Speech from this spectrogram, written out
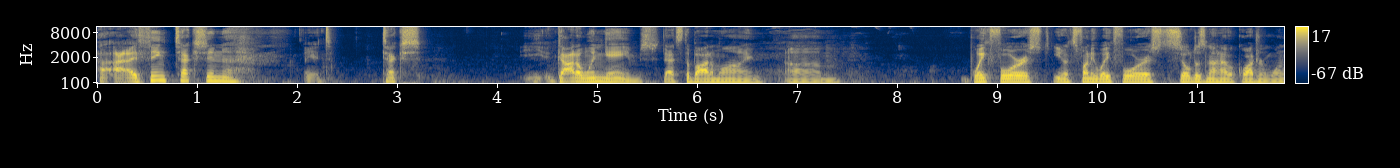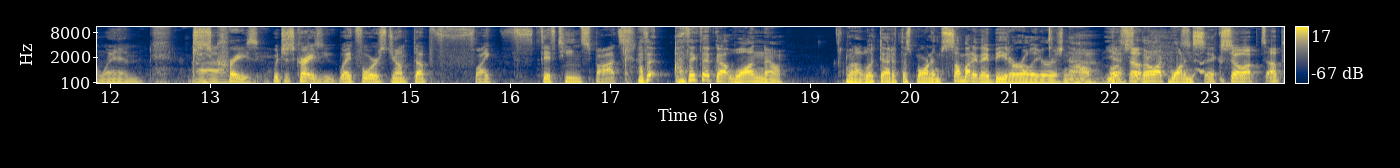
I, I think Texan it, Tex got to win games. That's the bottom line. Um, Wake Forest, you know, it's funny. Wake Forest still does not have a quadrant one win, Which is crazy. which is crazy. Wake Forest jumped up f- like 15 spots. I, th- I think they've got one now. When I looked at it this morning, somebody they beat earlier is now. yeah, so, so- they're like one and six. So up, up,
